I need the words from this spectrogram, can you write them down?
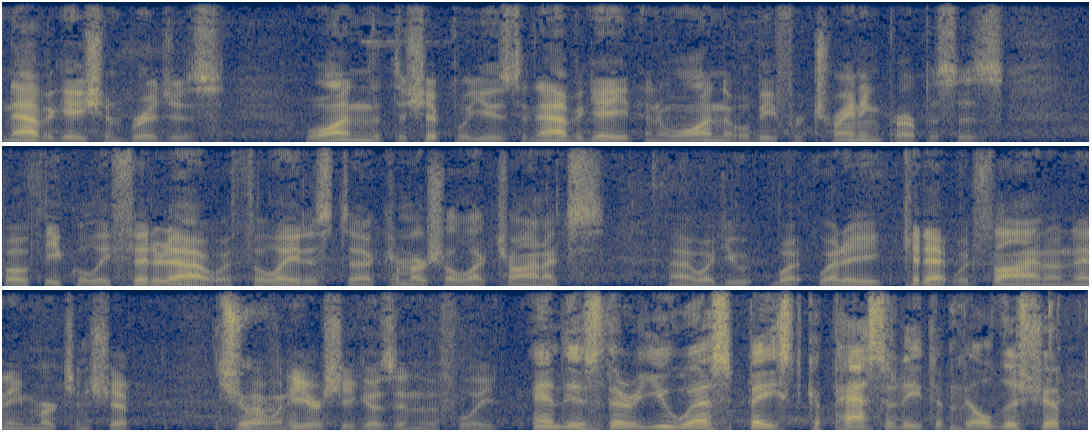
navigation bridges. One that the ship will use to navigate, and one that will be for training purposes both equally fitted out with the latest uh, commercial electronics, uh, what you what, what a cadet would find on any merchant ship uh, when he or she goes into the fleet. And is there U.S. based capacity to build this ship?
